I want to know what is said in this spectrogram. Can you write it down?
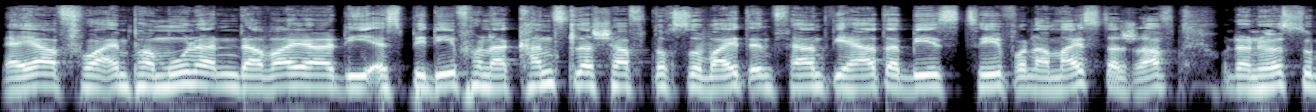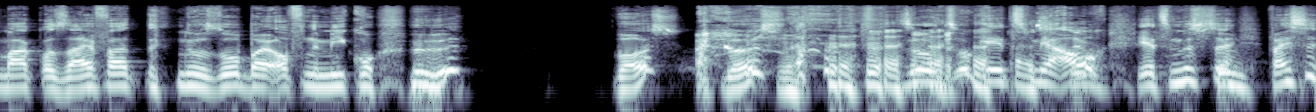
naja, vor ein paar Monaten da war ja die SPD von der Kanzlerschaft noch so weit entfernt wie Hertha BSC von der Meisterschaft und dann hörst du Marco Seifert nur so bei offenem Mikro, Hö? Was? Was? so, so geht's mir auch. Jetzt müsste, weißt du,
